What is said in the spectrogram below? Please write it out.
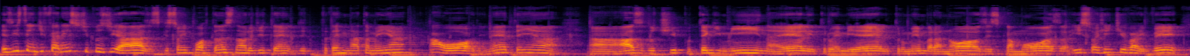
Existem diferentes tipos de asas que são importantes na hora de, ter, de determinar também a, a ordem. Né? Tem a, a asa do tipo tegmina, élitro, hemiélitro, membranosa, escamosa. Isso a gente vai ver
